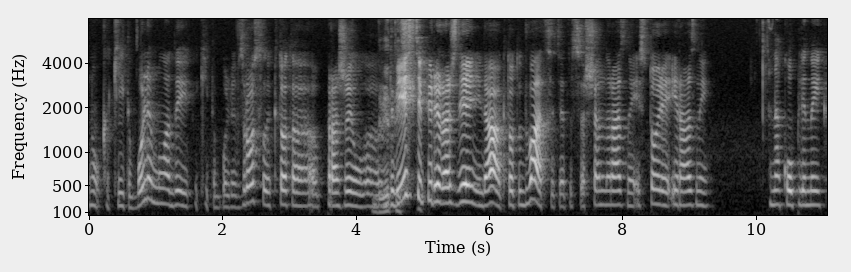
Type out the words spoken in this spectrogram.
ну, какие-то более молодые, какие-то более взрослые. Кто-то прожил 2000. Э, 200 перерождений, да, а кто-то 20. Это совершенно разная история и разный накопленный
